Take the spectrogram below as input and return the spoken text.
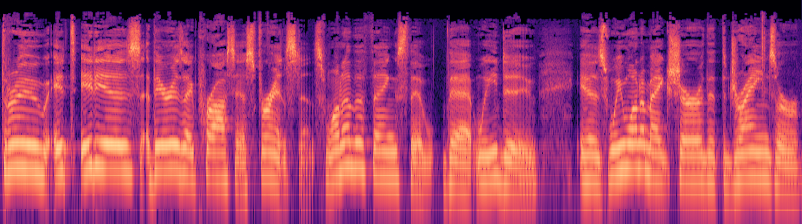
through it it is there is a process for instance one of the things that that we do is we want to make sure that the drains are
